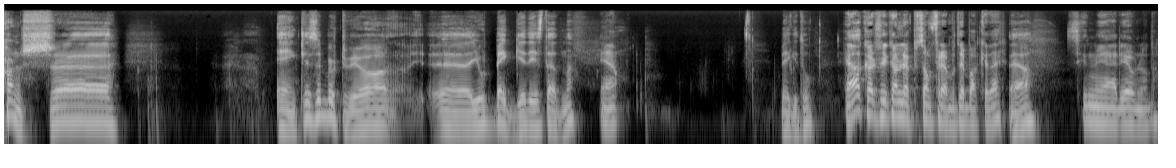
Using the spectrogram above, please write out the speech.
Kanskje Egentlig så burde vi jo eh, gjort begge de stedene. Ja. Begge to. ja, kanskje vi kan løpe sånn frem og tilbake der, Ja. siden vi er i området.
